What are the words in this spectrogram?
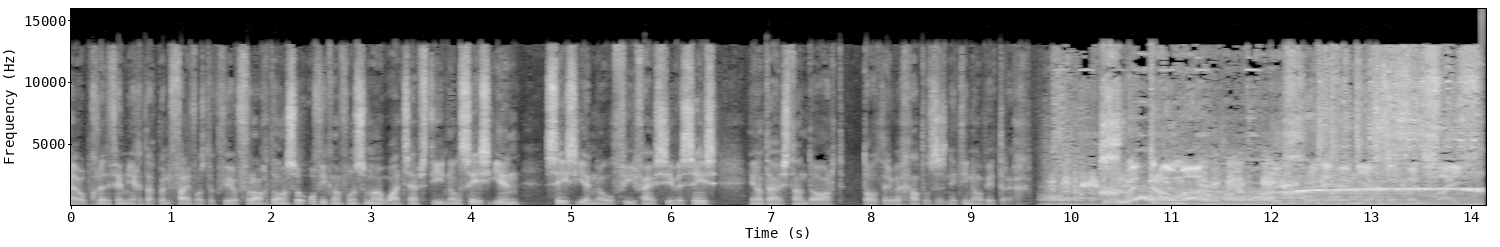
uh, op Groot FM 90.5. Ons het ook vir jou vrae daarso of jy kan vir ons sommer WhatsApp stuur 061 610 4576 en onthou standaard daardie geld ons is net nie nou weer terug. Groot trauma. Groot FM 90.5.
